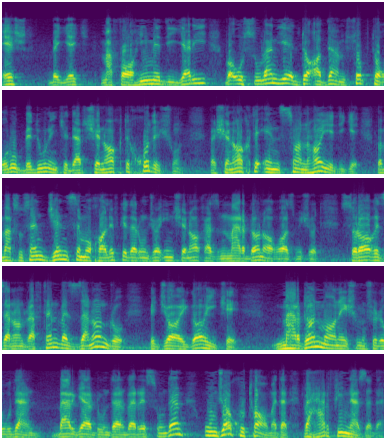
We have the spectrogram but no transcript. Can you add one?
عشق به یک مفاهیم دیگری و اصولا یه عده آدم صبح تا غروب بدون اینکه در شناخت خودشون و شناخت انسانهای دیگه و مخصوصا جنس مخالف که در اونجا این شناخت از مردان آغاز می‌شد سراغ زنان رفتن و زنان رو به جایگاهی که مردان مانعشون شده بودن برگردوندن و رسوندن اونجا کوتاه آمدن و حرفی نزدن.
